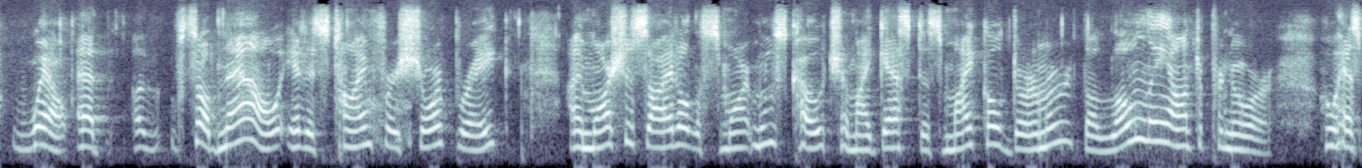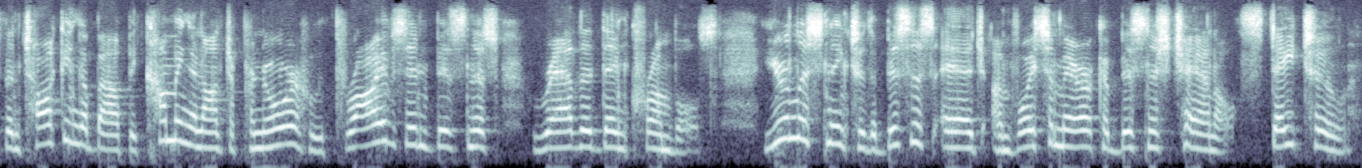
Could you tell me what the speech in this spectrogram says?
Well, at, uh, so now it is time for a short break. I'm Marcia Zidle, the Smart Moves coach, and my guest is Michael Dermer, the lonely entrepreneur, who has been talking about becoming an entrepreneur who thrives in business rather than crumbles. You're listening to the Business Edge on Voice America Business Channel. Stay tuned.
